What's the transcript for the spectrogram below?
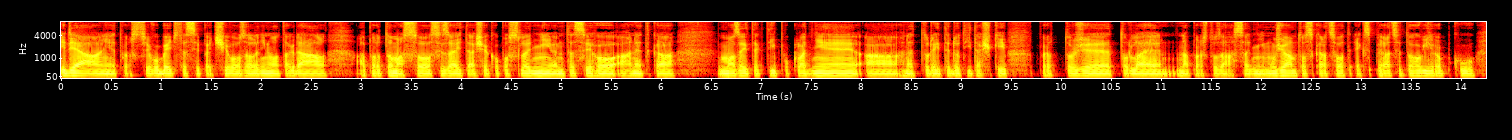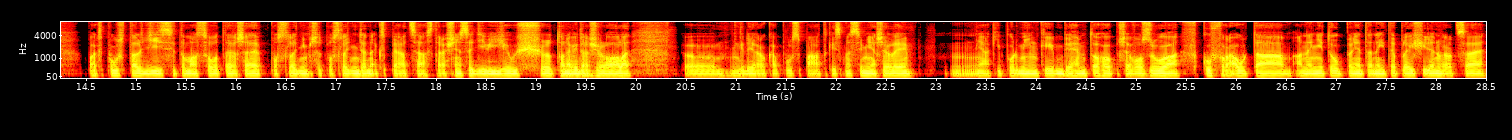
ideálně prostě oběďte si pečivo, zeleninu a tak dál a pro to maso si zajte až jako poslední, vemte si ho a hnedka mazejte k té pokladně a hned to dejte do té tašky, protože tohle je naprosto zásadní. Může vám to zkracovat expiraci toho výrobku, pak spousta lidí si to maso otevře poslední, předposlední den expirace a strašně se diví, že už to nevydrželo, ale kdy rok a půl zpátky jsme si měřili nějaký podmínky během toho převozu a v kufru auta a není to úplně ten nejteplejší den v roce,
